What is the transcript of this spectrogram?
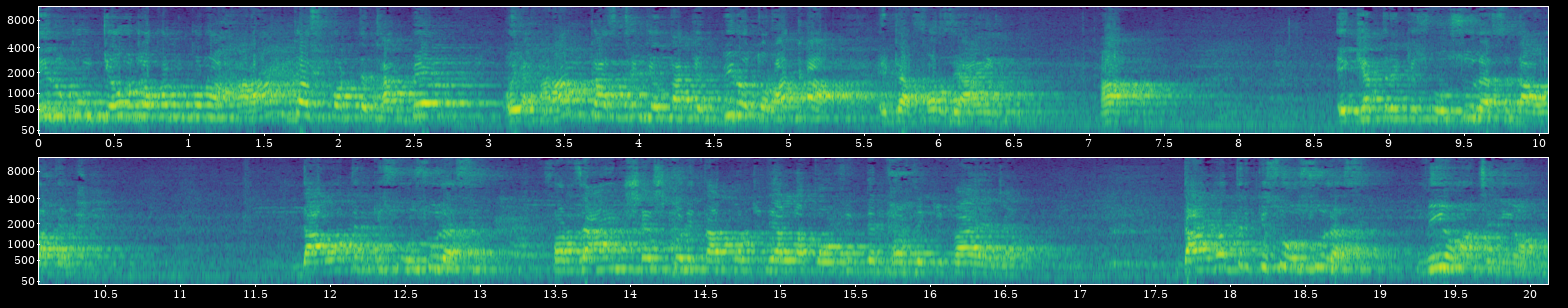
এইরকম কেউ যখন কোনো হারাম কাজ করতে থাকবে ওই হারাম কাজ থেকে তাকে বিরত রাখা, এটা ফরজে আইন। হ্যাঁ। এক্ষেত্রে কিছু উসুল আছে দাওয়াতের। দাওয়াতের কিছু উসুল আছে। ফরজে আইন শেষ করি, তারপর যদি আল্লাহ তৌফিকদের ফরজে কি পাওয়া যাবে। দাওয়াতের কিছু উসুল আছে। নিয়ম আছে, নিয়ম।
